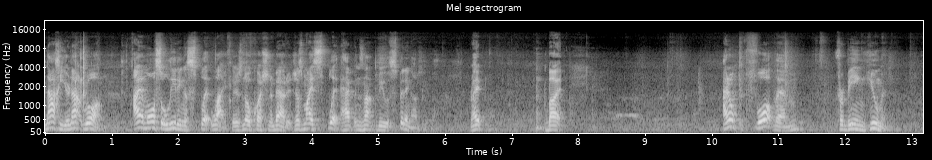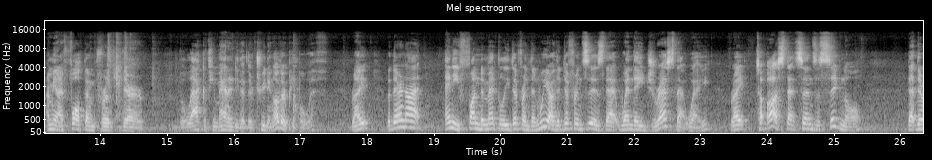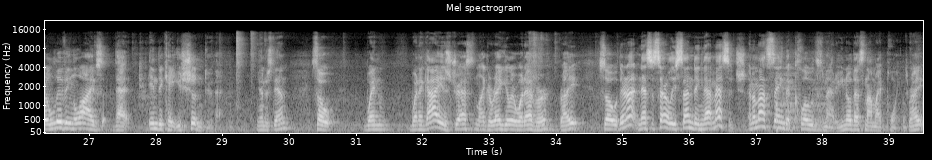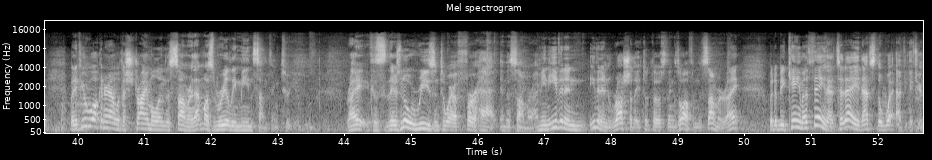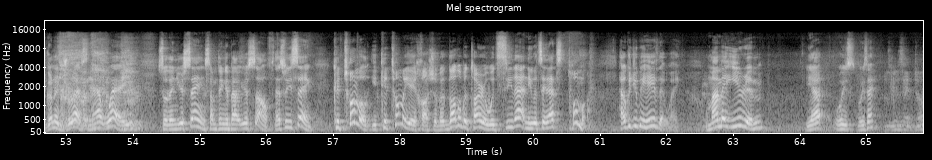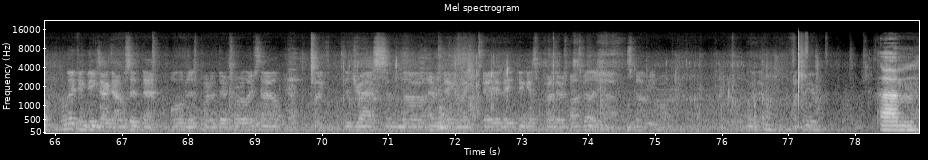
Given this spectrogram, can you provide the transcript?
Nachi, you're not wrong. I am also leading a split life. There's no question about it. Just my split happens not to be with spitting on people, right? But I don't fault them for being human. I mean, I fault them for their the lack of humanity that they're treating other people with, right? But they're not any fundamentally different than we are. The difference is that when they dress that way, right, to us that sends a signal that they're living lives that indicate you shouldn't do that. You understand? So when when a guy is dressed in like a regular whatever, right? So they're not necessarily sending that message. And I'm not saying that clothes matter. You know that's not my point, right? But if you're walking around with a streimel in the summer, that must really mean something to you. Right? Because there's no reason to wear a fur hat in the summer. I mean, even in even in Russia, they took those things off in the summer, right? But it became a thing that today, that's the way. If you're going to dress in that way, so then you're saying something about yourself. That's what he's saying. Ketuma, ketuma yechashav. A gadol would see that and he would say, "That's tuma. How could you behave that way?" Umame irim. Yeah. What do you say? I was gonna say, don't, don't they think the exact opposite that all of it is part of their Torah lifestyle, like the dress and uh, everything, and like they, they think it's part of their responsibility to spit on people. Look at that. Um,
